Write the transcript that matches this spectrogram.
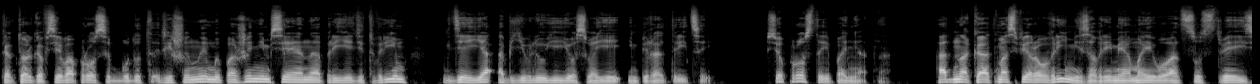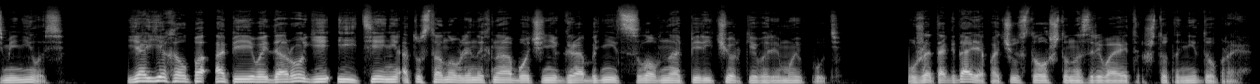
Как только все вопросы будут решены, мы поженимся, и она приедет в Рим, где я объявлю ее своей императрицей. Все просто и понятно. Однако атмосфера в Риме за время моего отсутствия изменилась. Я ехал по Апиевой дороге, и тени от установленных на обочине гробниц словно перечеркивали мой путь. Уже тогда я почувствовал, что назревает что-то недоброе.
